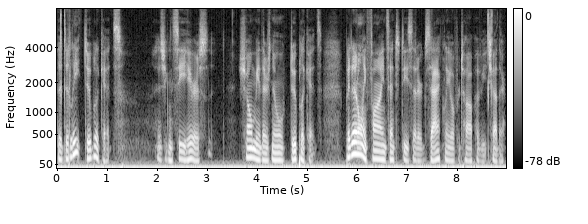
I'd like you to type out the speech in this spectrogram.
The delete duplicates, as you can see here, is show me there's no duplicates, but it only finds entities that are exactly over top of each other.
